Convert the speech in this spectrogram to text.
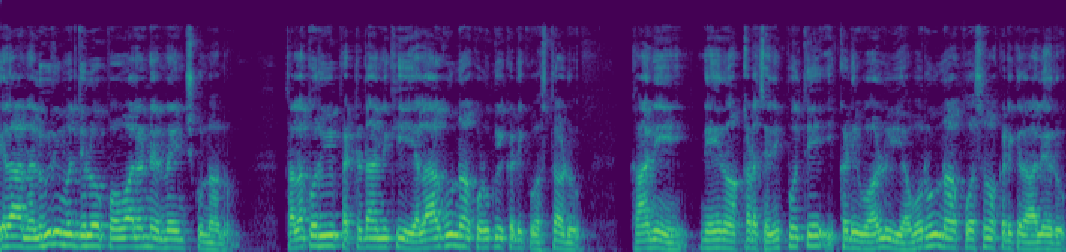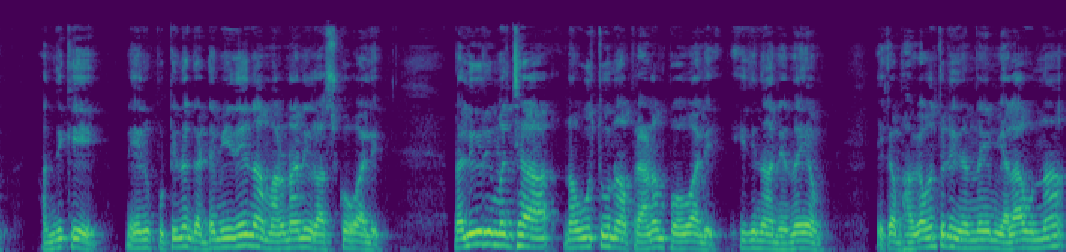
ఇలా నలుగురి మధ్యలో పోవాలని నిర్ణయించుకున్నాను. తలకొరివి పెట్టడానికి ఎలాగూ నా కొడుకు ఇక్కడికి వస్తాడు. కానీ నేను అక్కడ చనిపోతే ఇక్కడి వాళ్ళు ఎవరూ నా కోసం అక్కడికి రాలేరు. అందుకే నేను పుట్టిన గడ్డ మీదే నా మరణాన్ని రాసుకోవాలి. నలుగురి మధ్య నవ్వుతూ నా ప్రాణం పోవాలి. ఇది నా నిర్ణయం. ఇక భగవంతుడి నిర్ణయం ఎలా ఉన్నా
